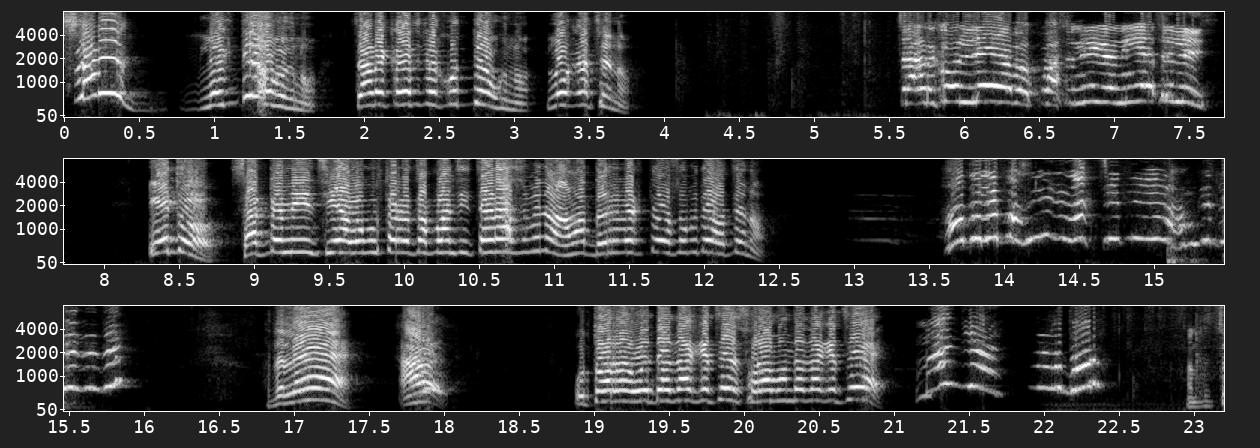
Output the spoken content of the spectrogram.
চারে লিখতে হবে কেন? চারে কাজটা করতে হবে কেন? লোক আছে না? চার করলে আবার পাঁচনিটা নিয়ে আসলিস? এই তো শাকটা নিয়েছি আলু বুস্তাটা চাপাচ্ছি চারে আসবে না? আমার ধরে রাখতে অসুবিধা হচ্ছে না? হ্যাঁ তাহলে তাহলে আর ও তোর ওই দাদা গেছে সোরাবন দাদা গেছে? হ্যাঁ চ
